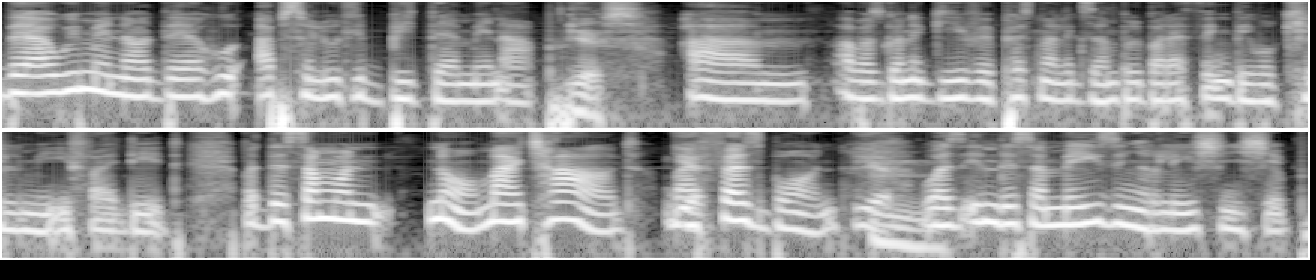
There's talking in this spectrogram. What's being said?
There are women out there who absolutely beat their men up. Yes. Um, I was going to give a personal example, but I think they will kill me if I did. But there's someone, no, my child, my Yeah. firstborn, Yeah. Mm. was in this amazing relationship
